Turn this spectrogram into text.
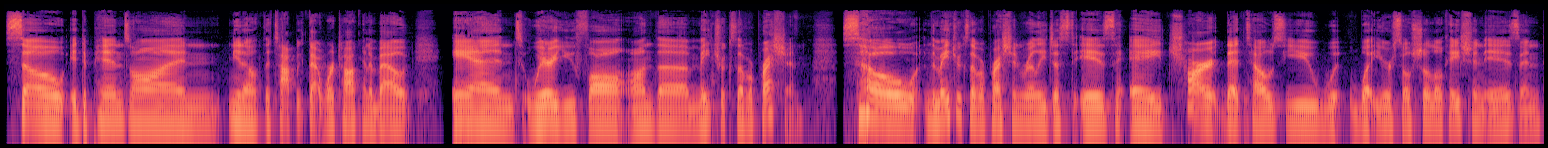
So it depends on, you know, the topic that we're talking about and where you fall on the matrix of oppression. So the matrix of oppression really just is a chart that tells you wh- what your social location is. And,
